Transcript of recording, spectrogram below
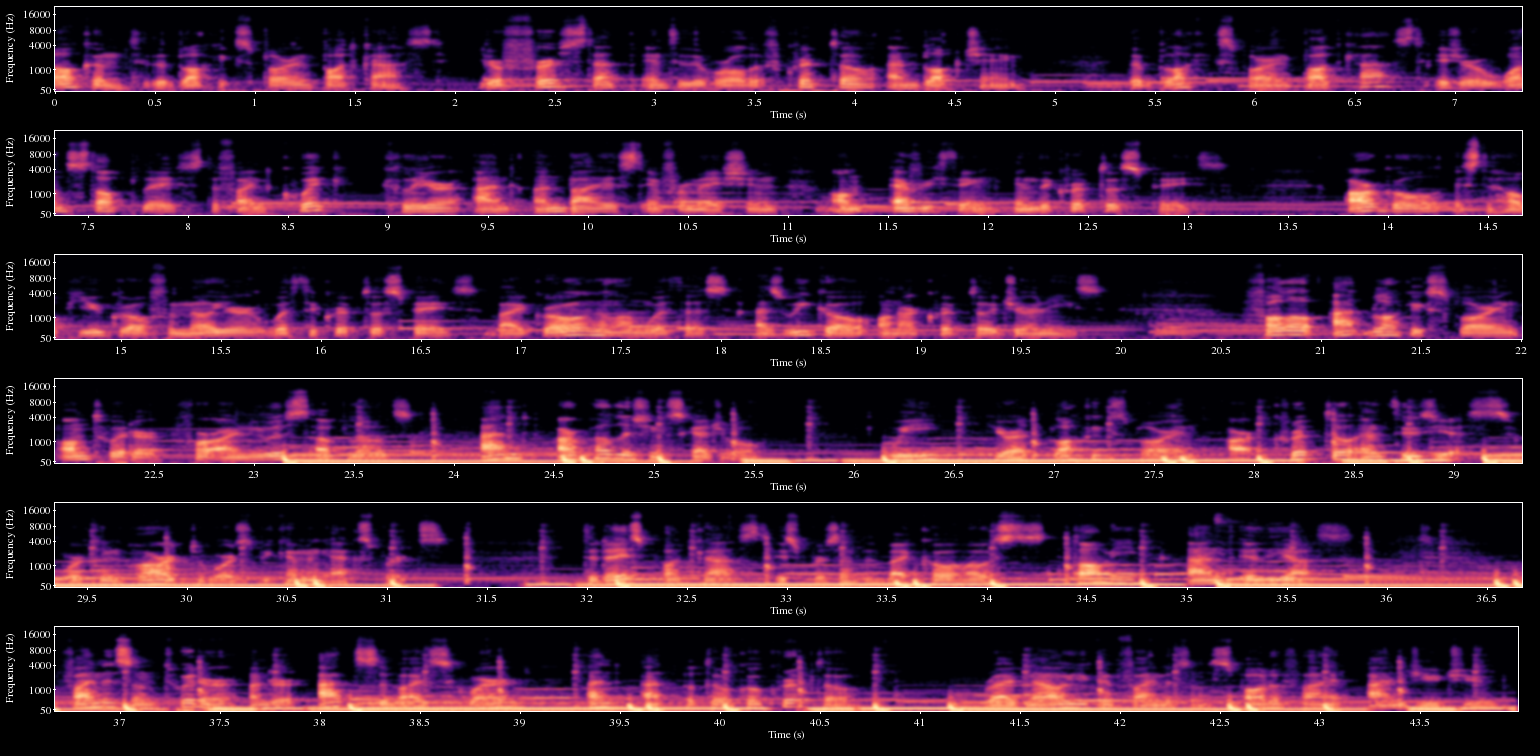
Welcome to the Block Exploring Podcast, your first step into the world of crypto and blockchain. The Block Exploring Podcast is your one stop place to find quick, clear, and unbiased information on everything in the crypto space. Our goal is to help you grow familiar with the crypto space by growing along with us as we go on our crypto journeys. Follow at Block Exploring on Twitter for our newest uploads and our publishing schedule. We, here at Block Exploring, are crypto enthusiasts working hard towards becoming experts. Today's podcast is presented by co hosts Tommy and Elias. Find us on Twitter under at Squared and at Otoko Crypto. Right now, you can find us on Spotify and YouTube.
